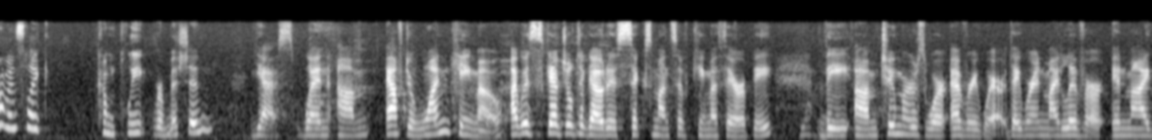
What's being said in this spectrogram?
It was like complete remission. Yes, when um, after one chemo, I was scheduled to go to six months of chemotherapy. The um, tumors were everywhere. They were in my liver, in my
